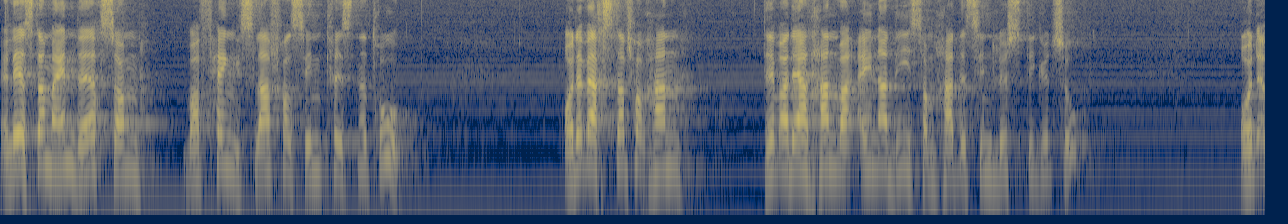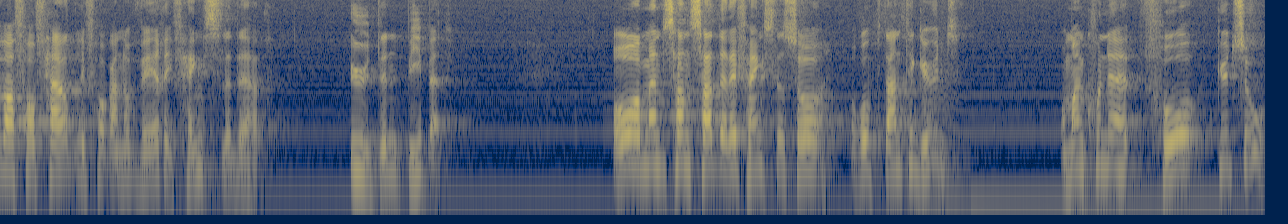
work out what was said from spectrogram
Jeg leste om en der som var fengsla for sin kristne tro. Og det verste for han, det var det at han var en av de som hadde sin lyst i Guds ord. Og det var forferdelig for han å være i fengselet der uten Bibel. Og mens han satt der i fengselet, så ropte han til Gud om han kunne få Guds ord.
